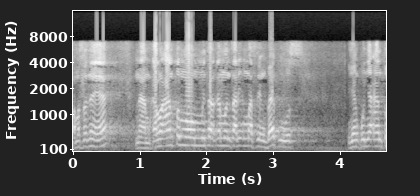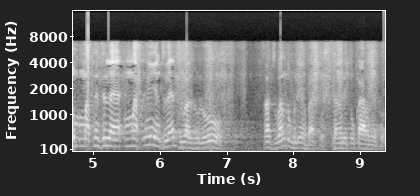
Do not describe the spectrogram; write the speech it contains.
Apa maksudnya ya? Nah, kalau antum mau misalkan mencari emas yang bagus, yang punya antum emasnya jelek, emas ini yang jelek jual dulu. Setelah jual tuh beli yang bagus, jangan ditukar itu.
